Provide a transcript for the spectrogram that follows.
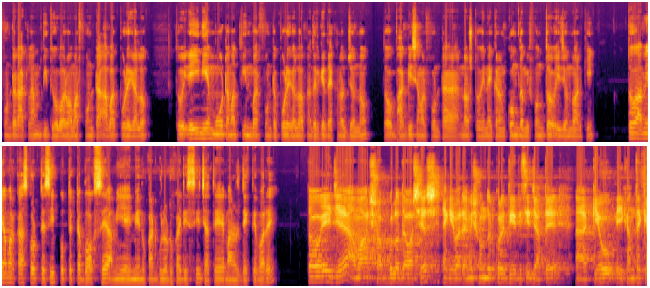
ফোনটা রাখলাম, দ্বিতীয়বারও আমার ফোনটা আবার পড়ে গেল। তো এই নিয়ে মোট আমার তিনবার ফোনটা পড়ে গেল আপনাদেরকে দেখানোর জন্য। তো ভাগ্যিস আমার ফোনটা নষ্ট হয় নাই, কারণ কম দামি ফোন তো, এই জন্য আর কি। তো আমি আমার কাজ করতেছি, প্রত্যেকটা বক্সে আমি এই মেনু কার্ডগুলো ঢুকাই দিচ্ছি, যাতে মানুষ দেখতে পারে। তো এই যে আমার সবগুলো দেওয়া শেষ, একেবারে আমি সুন্দর করে দিয়ে দিছি, যাতে কেউ এইখান থেকে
